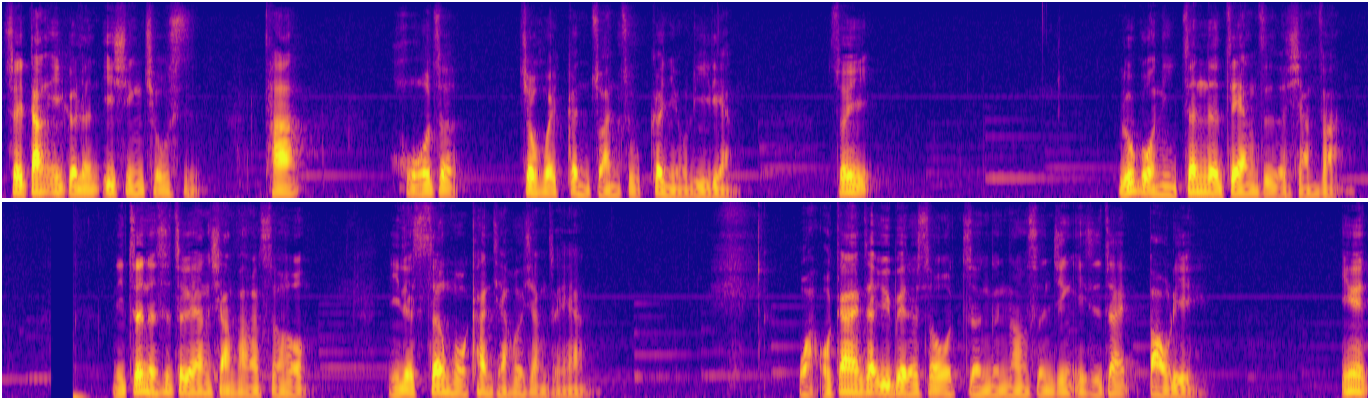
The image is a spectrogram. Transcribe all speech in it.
所以，当一个人一心求死，他活着就会更专注、更有力量。所以，如果你真的这样子的想法，你真的是这个样想法的时候，你的生活看起来会像怎样？哇！我刚才在预备的时候，整个脑神经一直在爆裂，因为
